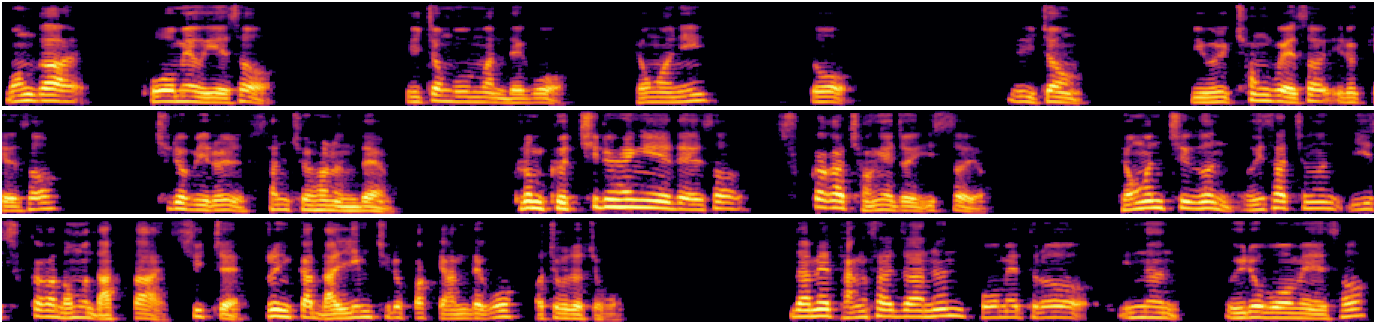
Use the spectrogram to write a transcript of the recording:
뭔가 보험에 의해서 일정 부분만 내고 병원이 또 일정 비율 청구해서 이렇게 해서 치료비를 산출하는데 그럼 그 치료 행위에 대해서 수가가 정해져 있어요. 병원 측은 의사 측은 이 수가가 너무 낮다 실제. 그러니까 날림 치료밖에 안 되고 어쩌고 저쩌고. 그 다음에 당사자는 보험에 들어 있는 의료보험에서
